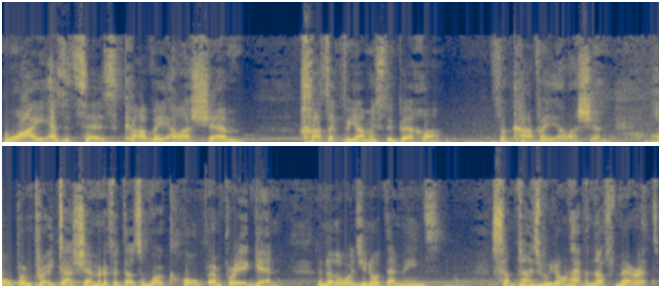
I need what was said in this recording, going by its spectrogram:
Why? As it says, Kave el Hashem, Chazak v'yamis libecha, v'kave el Hashem. Hope and pray to Hashem, and if it doesn't work, hope and pray again. In other words, you know what that means? Sometimes we don't have enough merit.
